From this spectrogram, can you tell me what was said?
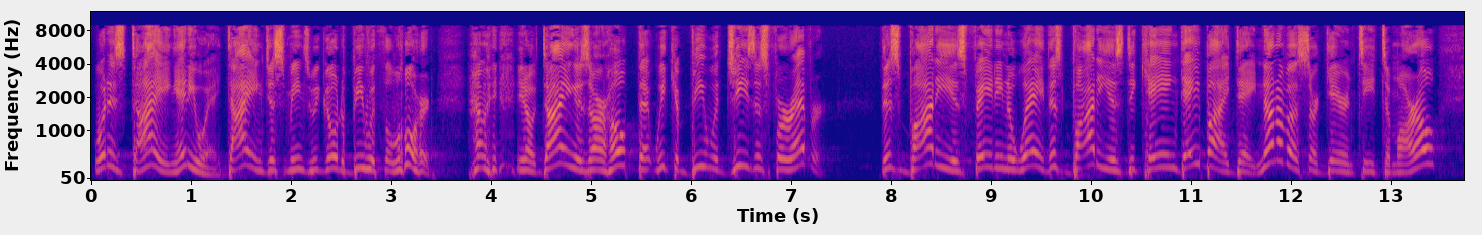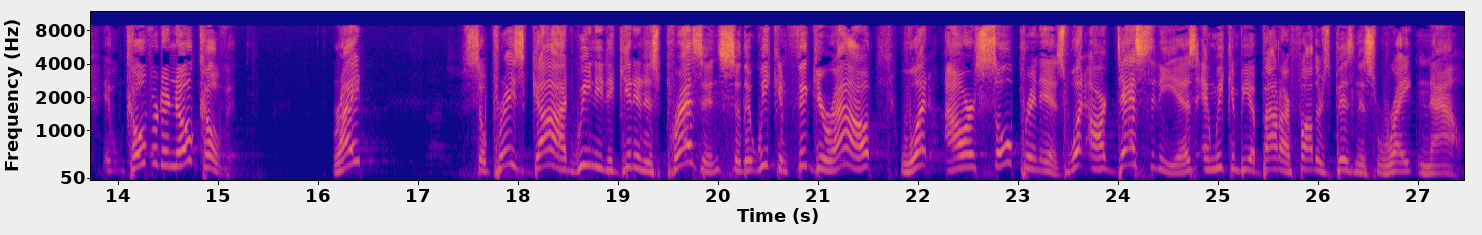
What is dying anyway? Dying just means we go to be with the Lord. I mean, you know, dying is our hope that we could be with Jesus forever. This body is fading away. This body is decaying day by day. None of us are guaranteed tomorrow, COVID or no COVID, right? So praise God, we need to get in His presence so that we can figure out what our soul print is, what our destiny is, and we can be about our Father's business right now.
